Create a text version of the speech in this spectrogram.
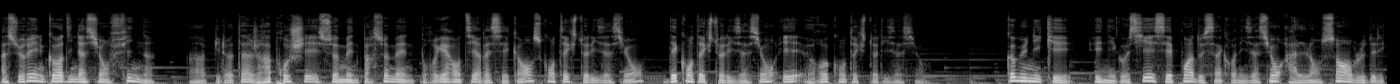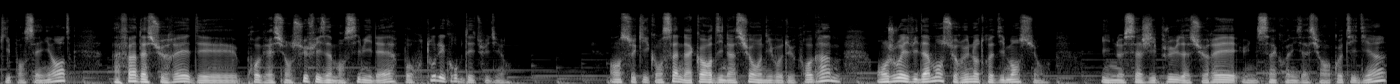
Assurer une coordination fine, un pilotage rapproché semaine par semaine pour garantir la séquence contextualisation, décontextualisation et recontextualisation. Communiquer et négocier ces points de synchronisation à l'ensemble de l'équipe enseignante afin d'assurer des progressions suffisamment similaires pour tous les groupes d'étudiants. En ce qui concerne la coordination au niveau du programme, on joue évidemment sur une autre dimension. Il ne s'agit plus d'assurer une synchronisation au quotidien,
